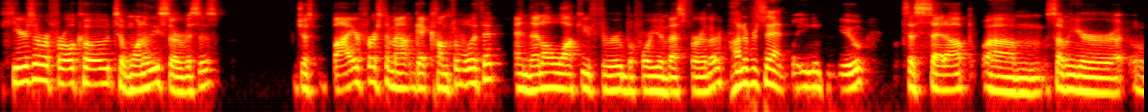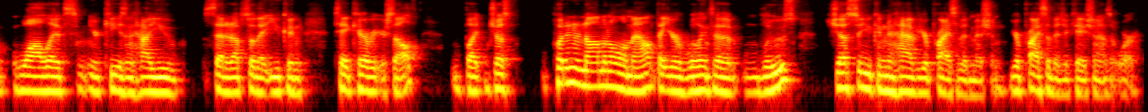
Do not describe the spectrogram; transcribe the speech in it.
"Here's a referral code to one of these services. Just buy your first amount, get comfortable with it, and then I'll walk you through before you invest further. 100%. What you need to do to set up um, some of your wallets, your keys, and how you set it up so that you can take care of it yourself. But just put in a nominal amount that you're willing to lose just so you can have your price of admission, your price of education, as it were.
